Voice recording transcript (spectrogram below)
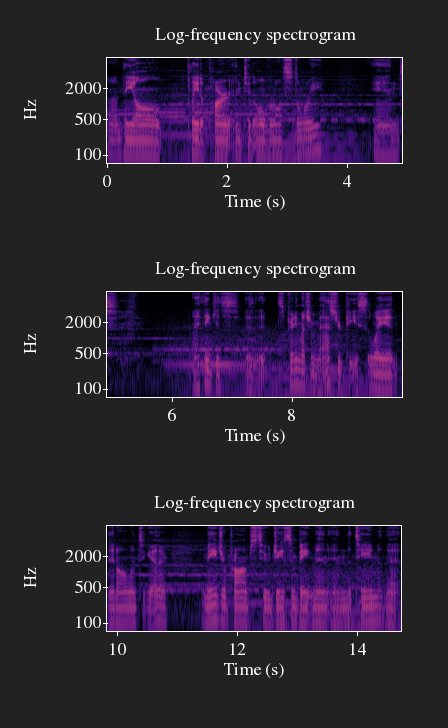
Uh, they all played a part into the overall story, and I think it's it's pretty much a masterpiece the way it, it all went together. Major props to Jason Bateman and the team that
